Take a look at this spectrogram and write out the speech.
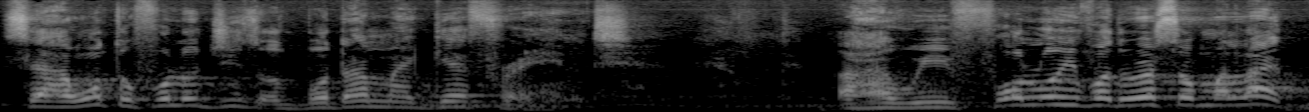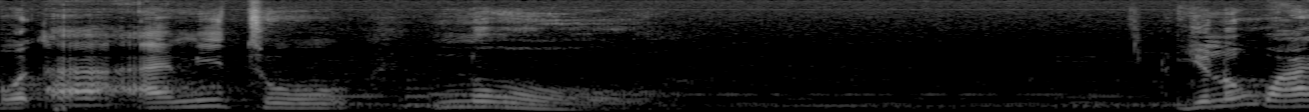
Say, I want to follow Jesus, but I'm my girlfriend. I will follow him for the rest of my life, but I, I need to know. You know why?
